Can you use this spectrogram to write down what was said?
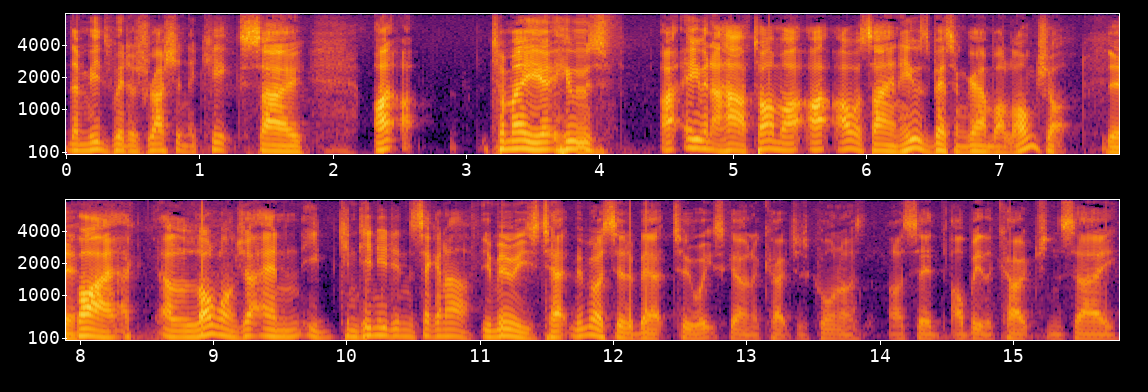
the mids were just rushing the kicks. So, I, I, to me, he was uh, even at half time. I, I, I was saying he was best on ground by a long shot, Yeah. by a, a long, long shot, and he continued in the second half. You remember his tap? Remember I said about two weeks ago in a coach's corner. I, I said I'll be the coach and say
